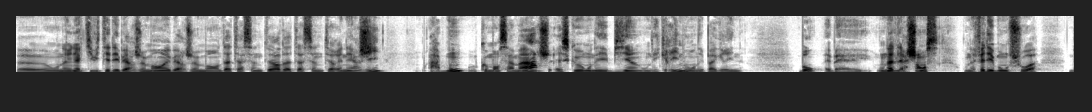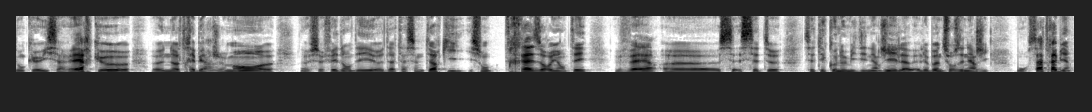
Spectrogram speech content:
on a une activité d'hébergement, hébergement data center, data center énergie. Ah bon, comment ça marche? Est-ce qu'on est bien, on est green ou on n'est pas green? Bon, eh ben, on a de la chance, on a fait des bons choix. Donc il s'avère que notre hébergement se fait dans des data centers qui sont très orientés vers cette, économie d'énergie et la, les bonnes sources d'énergie. Bon, ça très bien.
